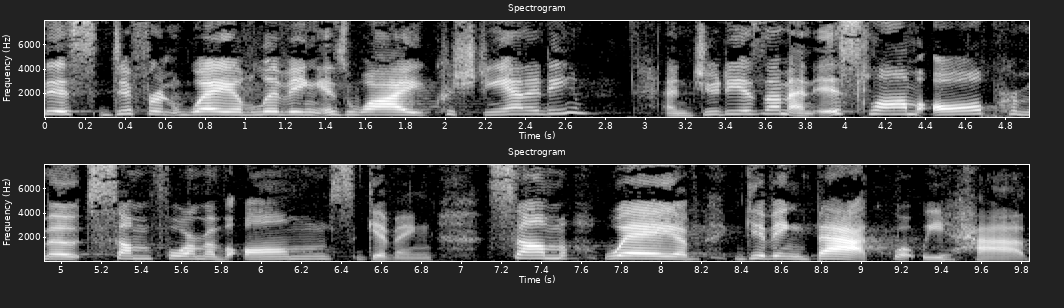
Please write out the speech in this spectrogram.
This different way of living is why Christianity and Judaism and Islam all promote some form of almsgiving, some way of giving back what we have.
